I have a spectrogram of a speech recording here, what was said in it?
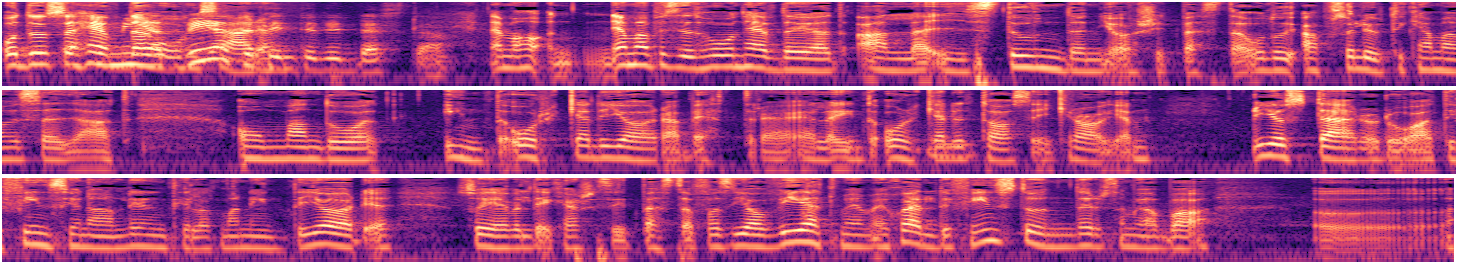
och då så hävdar hon så här- Medvetet inte ditt bästa. Nej, men, ja, men precis, hon hävdar ju att alla i stunden gör sitt bästa och då absolut, det kan man väl säga att om man då inte orkade göra bättre eller inte orkade ta sig i kragen just där och då att det finns ju en anledning till att man inte gör det så är väl det kanske sitt bästa. Fast jag vet med mig själv, det finns stunder som jag bara "Ugh."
